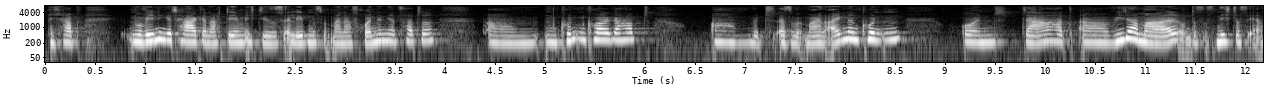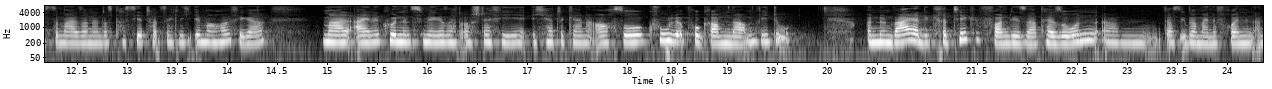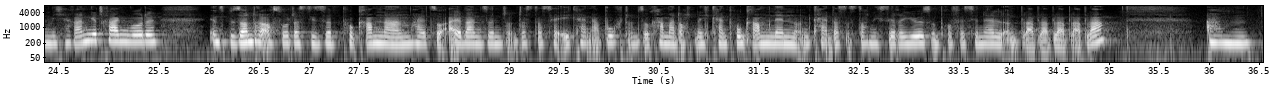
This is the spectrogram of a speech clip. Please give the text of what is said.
Ich habe nur wenige Tage, nachdem ich dieses Erlebnis mit meiner Freundin jetzt hatte, ähm, einen Kundencall gehabt, ähm, mit, also mit meinen eigenen Kunden. Und da hat äh, wieder mal, und das ist nicht das erste Mal, sondern das passiert tatsächlich immer häufiger, mal eine Kundin zu mir gesagt, oh Steffi, ich hätte gerne auch so coole Programmnamen wie du. Und nun war ja die Kritik von dieser Person, ähm, das über meine Freundin an mich herangetragen wurde, insbesondere auch so, dass diese Programmnamen halt so albern sind und dass das ja eh keiner bucht und so kann man doch nicht kein Programm nennen und kein, das ist doch nicht seriös und professionell und bla bla bla bla bla. Ähm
